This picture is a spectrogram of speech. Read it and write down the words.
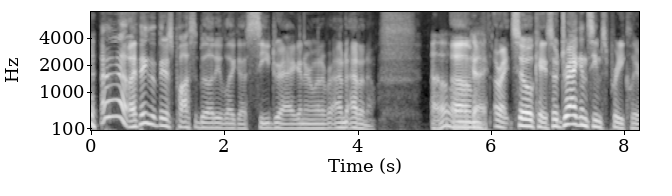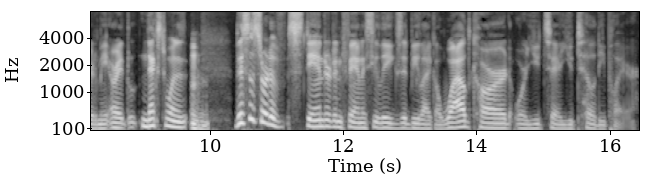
I don't know. I think that there's possibility of like a sea dragon or whatever. I, I don't know. Oh, Um, okay. All right. So okay. So dragon seems pretty clear to me. All right. Next one is Mhm. This is sort of standard in fantasy leagues. It'd be like a wild card or you'd say a utility player.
